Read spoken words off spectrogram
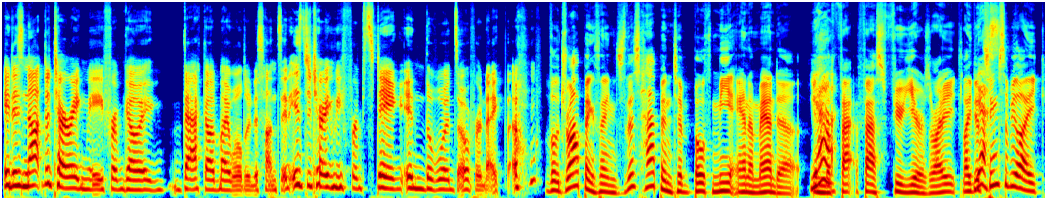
It is not deterring me from going back on my wilderness hunts. It is deterring me from staying in the woods overnight, though. The dropping things, this happened to both me and Amanda in the fa- fast few years, right? Like, it Yes. seems to be like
